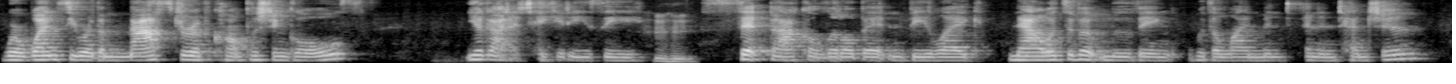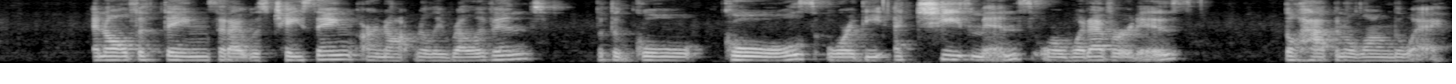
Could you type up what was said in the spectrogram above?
where once you are the master of accomplishing goals, you got to take it easy, mm-hmm. sit back a little bit and be like, now it's about moving with alignment and intention. And all the things that I was chasing are not really relevant, but the goal goals or the achievements or whatever it is, they'll happen along the way.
